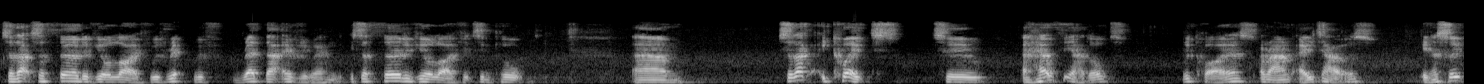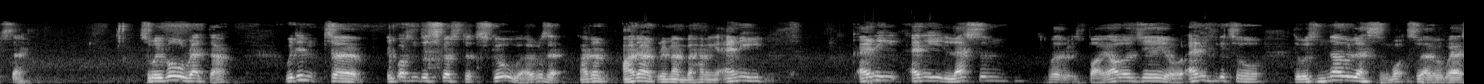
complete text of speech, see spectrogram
So that's a third of your life. We've re- we've read that everywhere. It's a third of your life. It's important. Um, so that equates to a healthy adult requires around eight hours in a sleep state. So we've all read that. We didn't. Uh, it wasn't discussed at school though, was it? I don't. I don't remember having any any any lesson, whether it was biology or anything at all. There was no lesson whatsoever where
